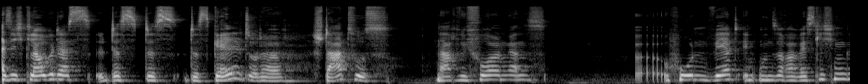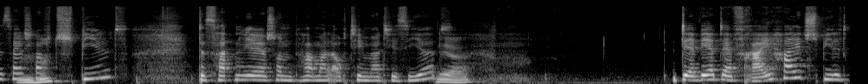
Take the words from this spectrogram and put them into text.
Also ich glaube, dass das, Geld oder Status nach wie vor ein ganz hohen Wert in unserer westlichen Gesellschaft mhm. spielt. Das hatten wir ja schon ein paar Mal auch thematisiert. Ja. Der Wert der Freiheit spielt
